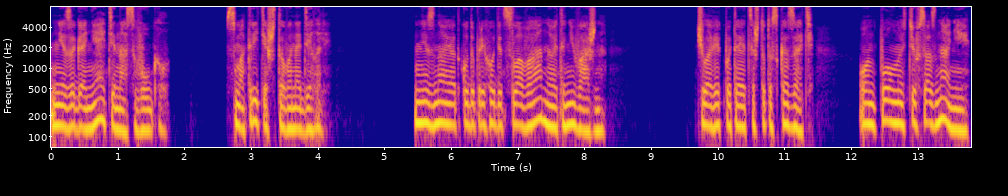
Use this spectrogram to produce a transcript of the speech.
не загоняйте нас в угол. Смотрите, что вы наделали». Не знаю, откуда приходят слова, но это не важно. Человек пытается что-то сказать. Он полностью в сознании.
